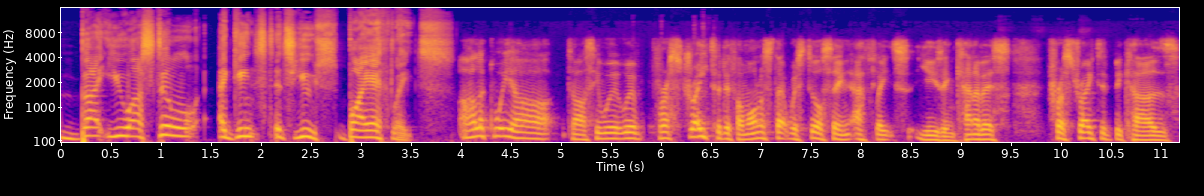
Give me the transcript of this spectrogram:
but you are still against its use by athletes. Oh, look, we are, Darcy. We're, we're frustrated, if I'm honest, that we're still seeing athletes using cannabis. Frustrated because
